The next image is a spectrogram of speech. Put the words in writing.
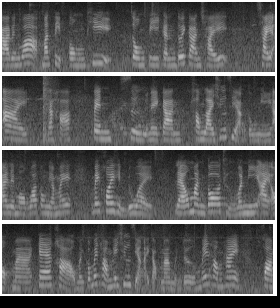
กลายเป็นว่ามันติดตรงที่โจมตีกันด้วยการใช้ใช้อายนะคะเป็นสื่อในการทำลายชื่อเสียงตรงนี้ไอเลยมองว่าตรงเนี้ยไม่ไม่ค่อยเห็นด้วย แล้วมันก็ถึงวันนี้ไอออกมาแก้ข่าว มันก็ไม่ทำให้ชื่อเสียงไอกลับมาเหมือนเดิม ไม่ทำให้ความ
